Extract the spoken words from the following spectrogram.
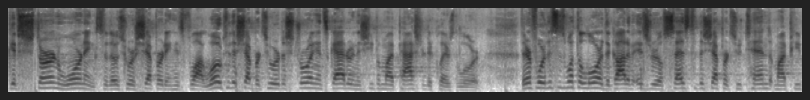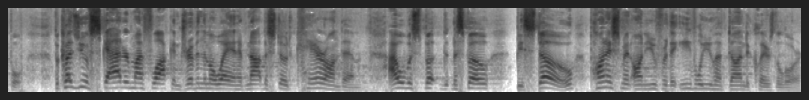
give stern warnings to those who are shepherding his flock. Woe to the shepherds who are destroying and scattering the sheep of my pasture, declares the Lord. Therefore, this is what the Lord, the God of Israel, says to the shepherds who tend my people. Because you have scattered my flock and driven them away and have not bestowed care on them, I will bestow, bestow, bestow punishment on you for the evil you have done, declares the Lord.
